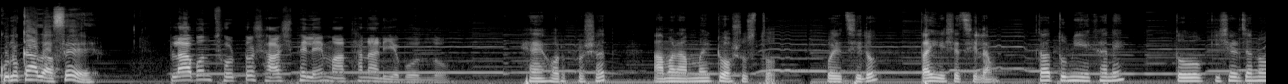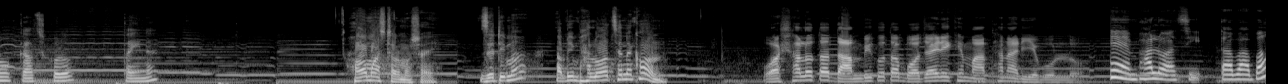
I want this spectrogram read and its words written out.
কোনো কাজ আছে? প্লাবন ছোট্ট শ্বাস ফেলে মাথা নাড়িয়ে বলল হ্যাঁ হরপ্রসাদ আমার আম্মা একটু অসুস্থ হয়েছিল তাই এসেছিলাম। তা তুমি এখানে? তো কিসের যেন কাজ করো তাই না? হ মাস্টার মশাই। জেঠিমা আপনি ভালো আছেন এখন? অশালতা দাম্ভিকতা বজায় রেখে মাথা নাড়িয়ে বলল হ্যাঁ ভালো আছি। তা বাবা?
